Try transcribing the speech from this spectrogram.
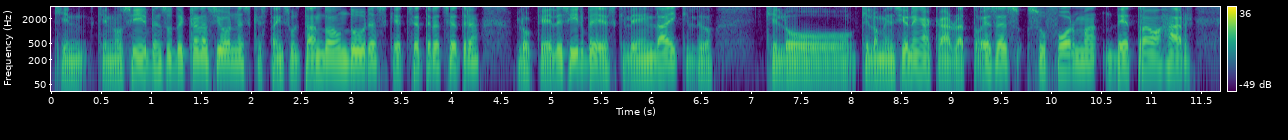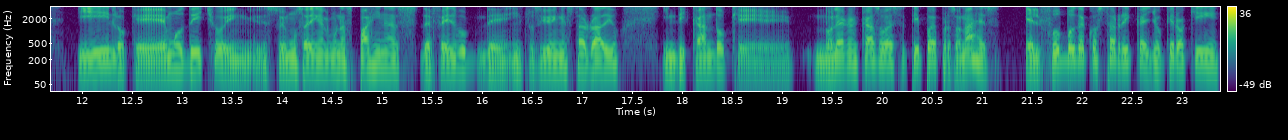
quien que no sirve en sus declaraciones, que está insultando a Honduras, que etcétera, etcétera, lo que le sirve es que le den like, que lo, que lo, que lo mencionen a cada rato. Esa es su forma de trabajar y lo que hemos dicho, estuvimos ahí en algunas páginas de Facebook, de, inclusive en esta radio, indicando que no le hagan caso a este tipo de personajes. El fútbol de Costa Rica, y yo quiero aquí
